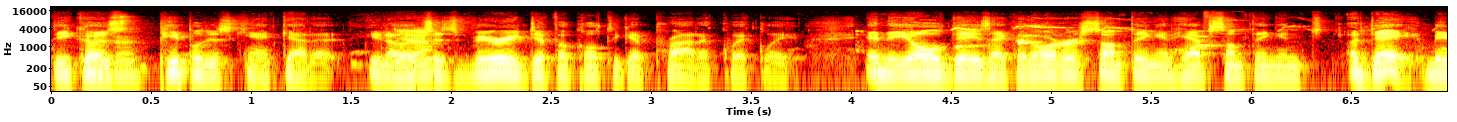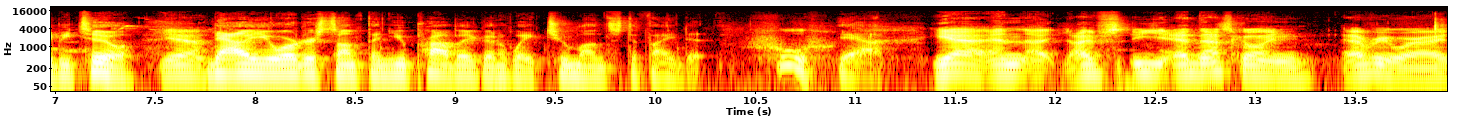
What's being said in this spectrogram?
because people just can't get it. You know, it's Mm, just very difficult to get product quickly. In the old days, I could order something and have something in a day, maybe two. Yeah. Now you order something, you probably are going to wait two months to find it. Whew. Yeah. Yeah, and I, I've and that's going everywhere. I,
